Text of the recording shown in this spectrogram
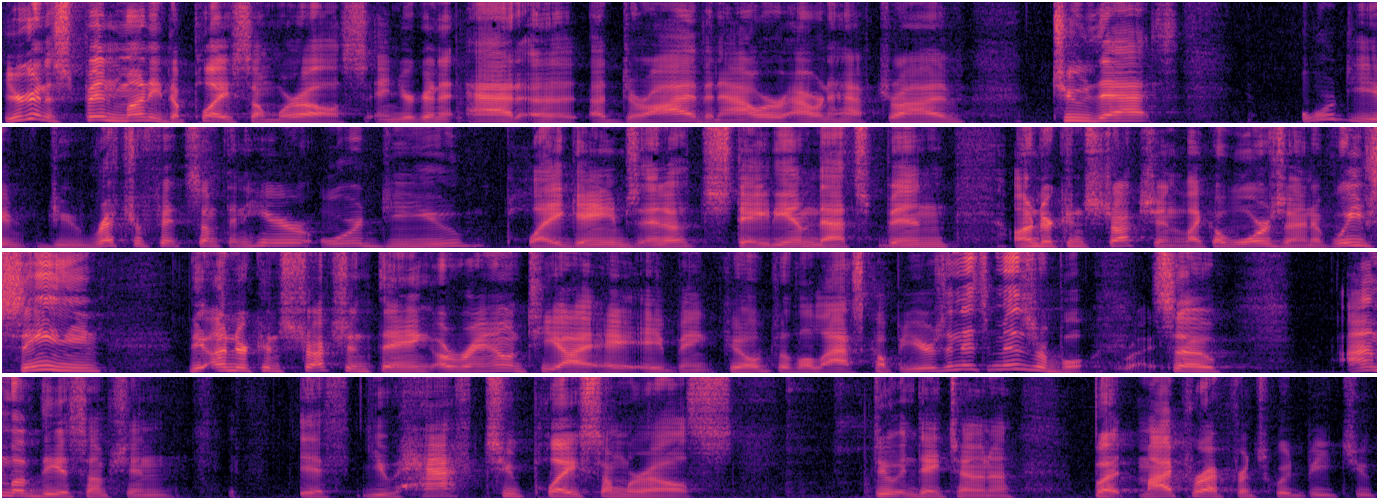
You're going to spend money to play somewhere else, and you're going to add a, a drive, an hour, hour and a half drive to that or do you, do you retrofit something here, or do you play games in a stadium that's been under construction, like a war zone? If we've seen the under construction thing around TIAA Bank Field for the last couple years, and it's miserable. Right. So I'm of the assumption if you have to play somewhere else, do it in Daytona. But my preference would be to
